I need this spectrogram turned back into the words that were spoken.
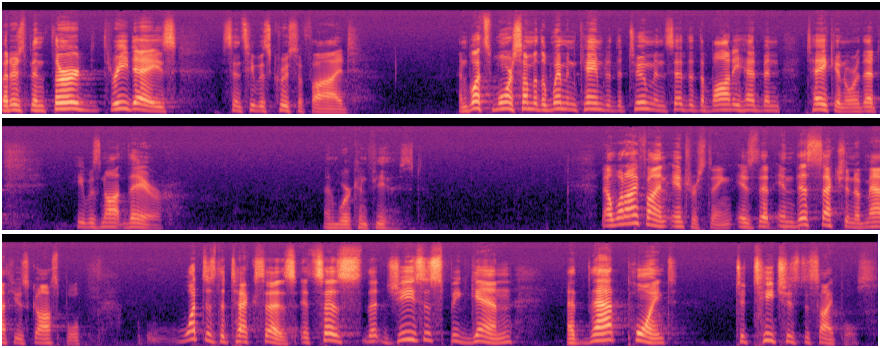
But it's been third, three days since he was crucified and what's more, some of the women came to the tomb and said that the body had been taken or that he was not there and were confused. Now, what I find interesting is that in this section of Matthew's gospel, what does the text says? It says that Jesus began at that point to teach his disciples.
